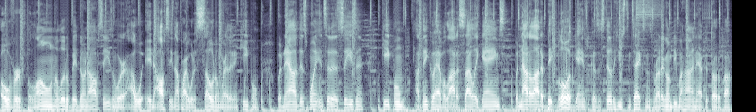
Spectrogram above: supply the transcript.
overblown a little bit during the offseason where I would in the offseason I probably would have sold him rather than keep him. But now at this point into the season, keep him. I think he'll have a lot of solid games, but not a lot of big blow up games because it's still the Houston Texans, bro. They're gonna be behind after throw the ball.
